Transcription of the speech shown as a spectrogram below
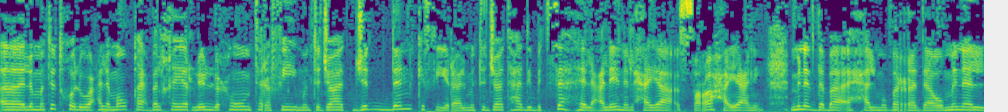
آه لما تدخلوا على موقع بالخير للحوم ترى فيه منتجات جدا كثيرة. المنتجات هذه بتسهل علينا الحياة الصراحة يعني من الذبائح المبردة ومن آه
